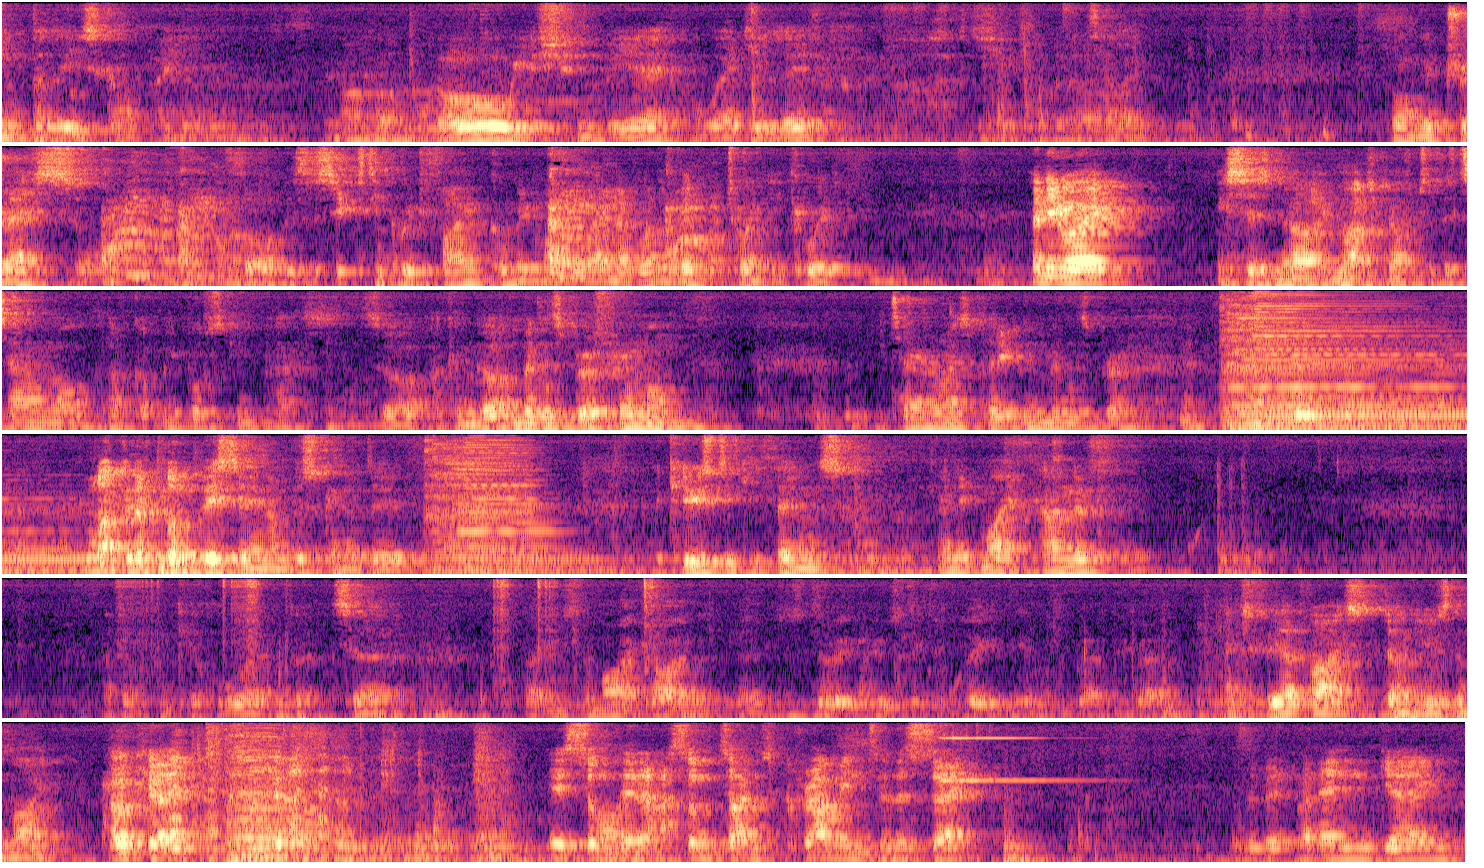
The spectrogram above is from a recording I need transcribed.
busking police got me. Oh, you shouldn't be here. Where do you live? Oh, shit, what did I tell him? Wrong address. So I thought there's a 60 quid fine coming my way and I've only made 20 quid. Anyway, he says, no, he marched me off to the town hall and I've got my busking pass. So I can go to Middlesbrough for a month and terrorise people in Middlesbrough. I'm not going to plug this in, I'm just going to do acousticy things and it might kind of don't think it'll work but uh, Don't use the mic either, just do it acoustic completely and grab the ground. thanks for the advice. Don't use the mic. Okay. Here's something that I sometimes cram into the set. As a bit of an end game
